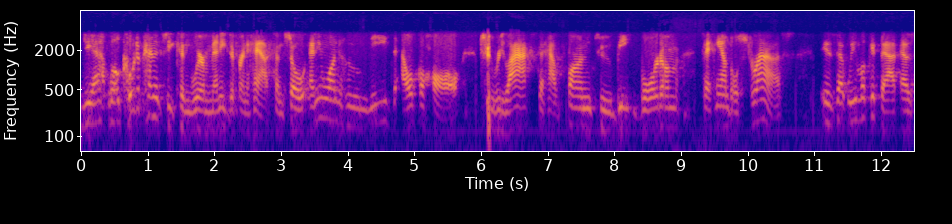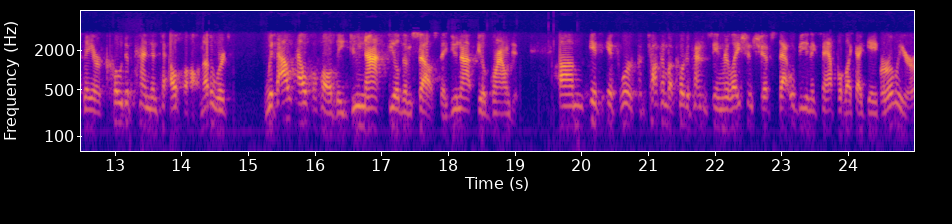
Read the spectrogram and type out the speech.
Yeah, well, codependency can wear many different hats. And so anyone who needs alcohol to relax, to have fun, to beat boredom, to handle stress, is that we look at that as they are codependent to alcohol. In other words, Without alcohol, they do not feel themselves. They do not feel grounded. Um, if, if we're talking about codependency in relationships, that would be an example like I gave earlier,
